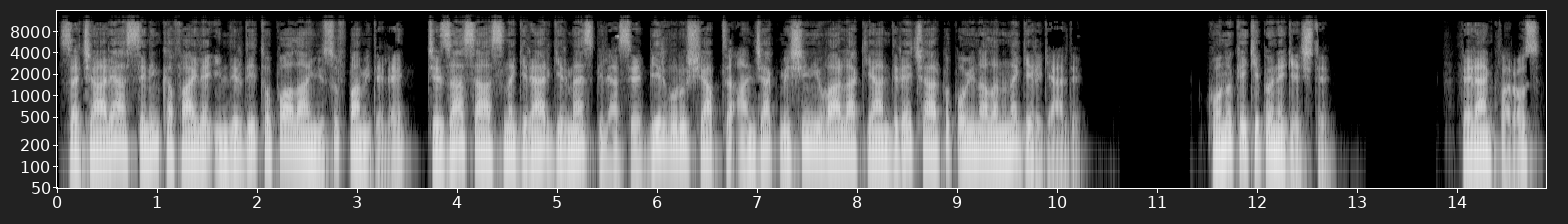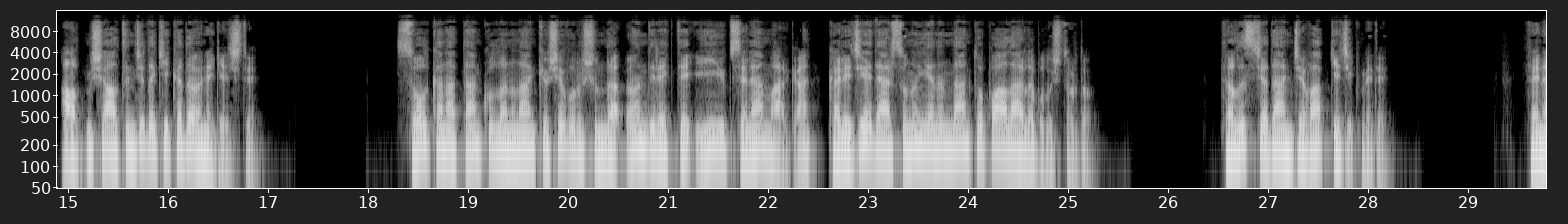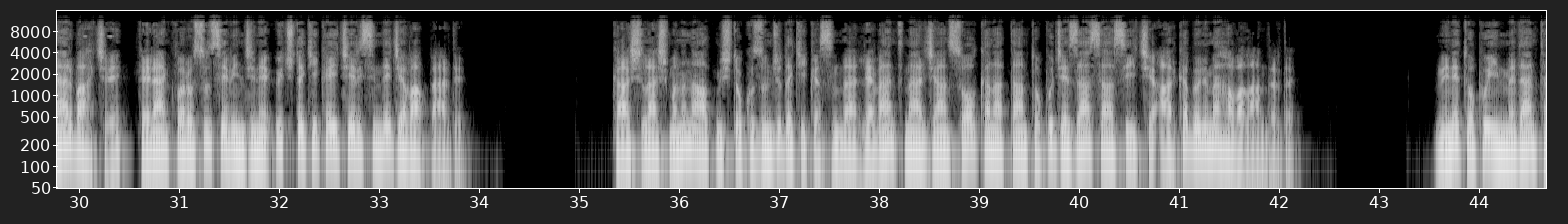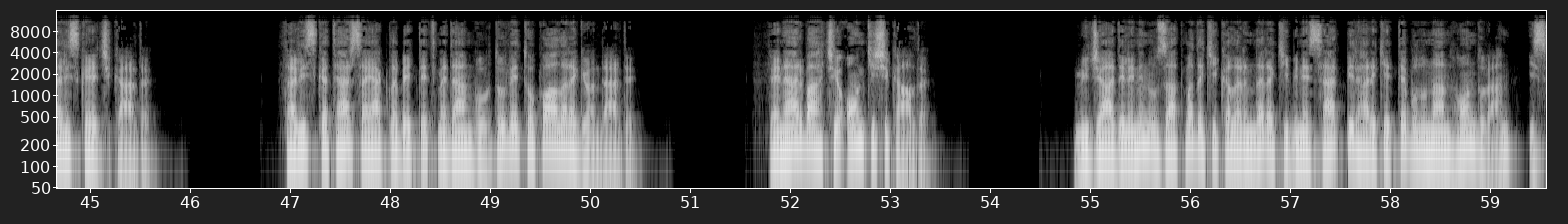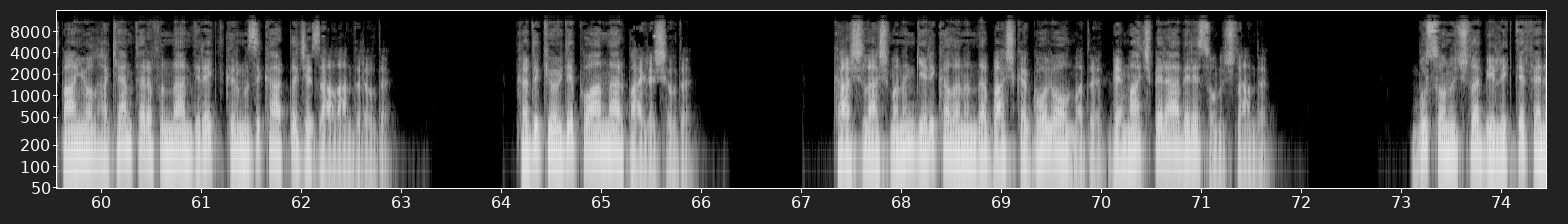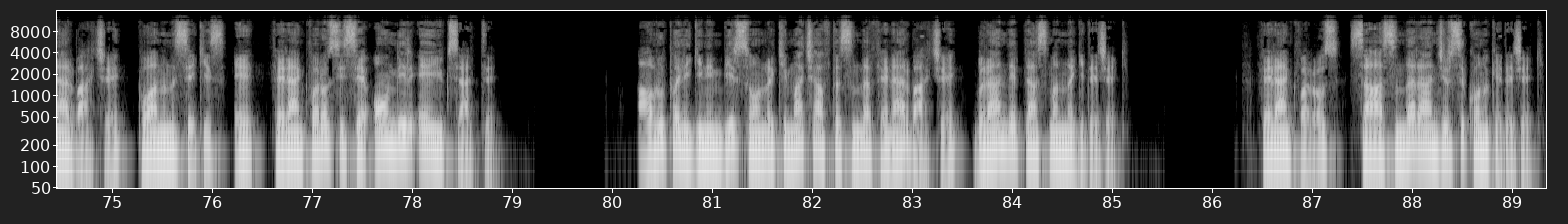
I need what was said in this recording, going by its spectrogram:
Zaçari Assen'in kafayla indirdiği topu alan Yusuf Bamidele, ceza sahasına girer girmez plase bir vuruş yaptı ancak Meşin yuvarlak yan direğe çarpıp oyun alanına geri geldi. Konuk ekip öne geçti. Ferencvaros, 66. dakikada öne geçti. Sol kanattan kullanılan köşe vuruşunda ön direkte iyi yükselen Varga, kaleci Ederson'un yanından topu ağlarla buluşturdu. Talisca'dan cevap gecikmedi. Fenerbahçe, Ferencvaros'un sevincine 3 dakika içerisinde cevap verdi. Karşılaşmanın 69. dakikasında Levent Mercan sol kanattan topu ceza sahası içi arka bölüme havalandırdı. Nene topu inmeden Taliska'ya çıkardı. Taliska ters ayakla bekletmeden vurdu ve topu ağlara gönderdi. Fenerbahçe 10 kişi kaldı. Mücadelenin uzatma dakikalarında rakibine sert bir harekette bulunan Honduran, İspanyol hakem tarafından direkt kırmızı kartla cezalandırıldı. Kadıköy'de puanlar paylaşıldı. Karşılaşmanın geri kalanında başka gol olmadı ve maç berabere sonuçlandı. Bu sonuçla birlikte Fenerbahçe, puanını 8'e, Ferencvaros ise 11'e yükseltti. Avrupa Ligi'nin bir sonraki maç haftasında Fenerbahçe, Bran deplasmanına gidecek. Ferencvaros, sahasında Rangers'ı konuk edecek.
